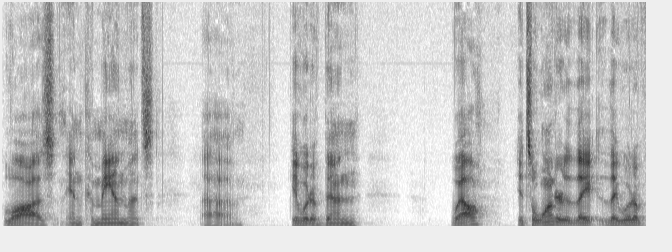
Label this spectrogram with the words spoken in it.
laws and commandments. Uh, it would have been, well, it's a wonder that they, they would have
